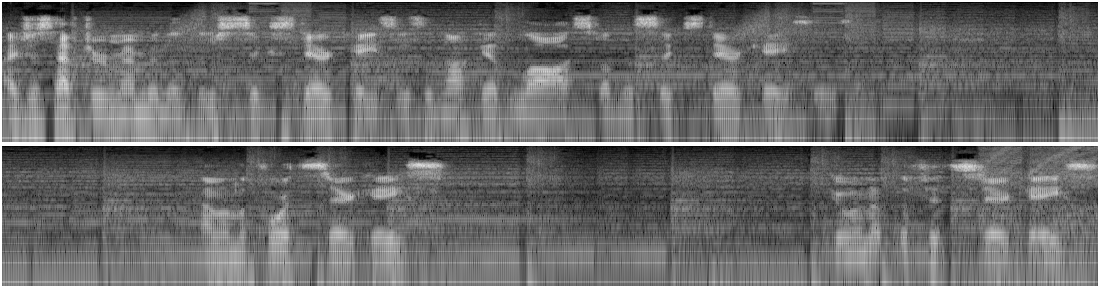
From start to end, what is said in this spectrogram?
I just have to remember that there's six staircases and not get lost on the six staircases. I'm on the fourth staircase. Going up the fifth staircase.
